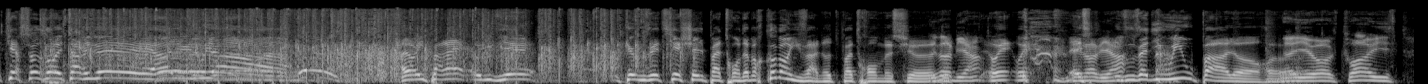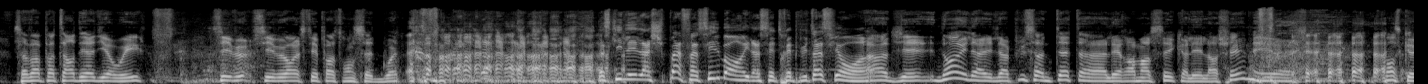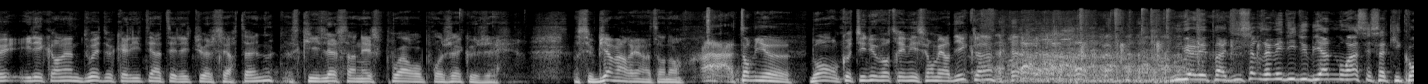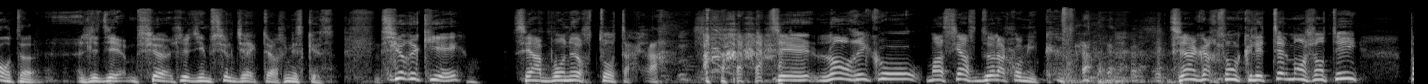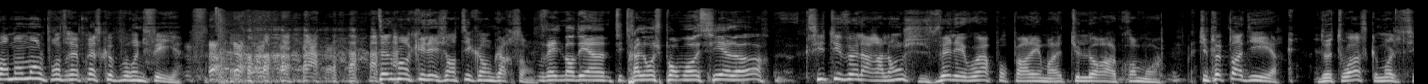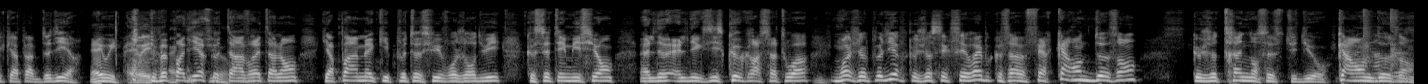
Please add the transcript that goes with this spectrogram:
de Kersauzon est arrivé Alléluia Alors il paraît, Olivier, que vous étiez chez le patron. D'abord, comment il va, notre patron, monsieur Il va bien. Oui, oui. Il Est-ce- va bien. Il vous a dit oui ou pas, alors euh D'ailleurs, toi, il- ça va pas tarder à dire oui. S'il veut, s'il veut rester patron de cette boîte. Parce qu'il les lâche pas facilement, il a cette réputation. Hein. Ah, j'ai- non, il a, il a plus une tête à les ramasser qu'à les lâcher, mais euh, je pense qu'il est quand même doué de qualité intellectuelle certaine, ce qui laisse un espoir au projet que j'ai. C'est bien marré en attendant. Ah, tant mieux. Bon, on continue votre émission merdique, là? Vous lui avez pas dit ça, vous avez dit du bien de moi, c'est ça qui compte. Je l'ai dit, monsieur, je dit, monsieur le directeur, je m'excuse. Monsieur Ruquier, c'est un bonheur total. C'est l'Enrico Macias de la comique. C'est un garçon qu'il est tellement gentil, par moments on le prendrait presque pour une fille. tellement qu'il est gentil comme garçon. Vous avez demandé un petit rallonge pour moi aussi, alors? Si tu veux la rallonge, je vais les voir pour parler, moi. Tu l'auras, crois-moi. Tu peux pas dire de toi ce que moi je suis capable de dire. Eh oui. Tu peux pas dire que tu as un vrai talent, qu'il n'y a pas un mec qui peut te suivre aujourd'hui, que cette émission, elle, elle n'existe que grâce à toi. Moi, je peux dire que je sais que c'est vrai, parce que ça va faire 42 ans que je traîne dans ce studio. 42 ans.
